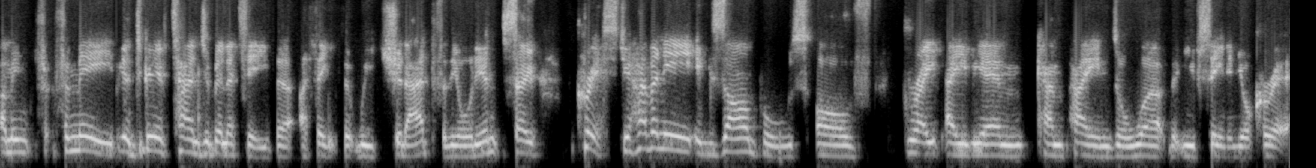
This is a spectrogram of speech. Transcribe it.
I mean, for, for me, a degree of tangibility that I think that we should add for the audience. So, Chris, do you have any examples of great ABM campaigns or work that you've seen in your career?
